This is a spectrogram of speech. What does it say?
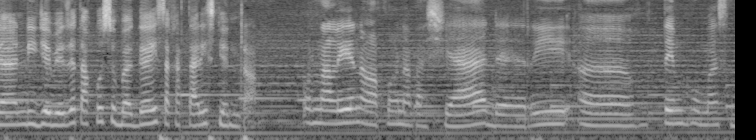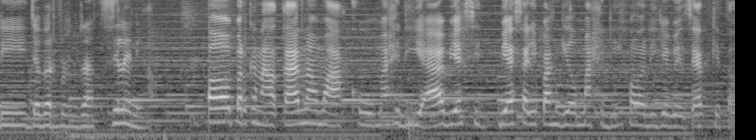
dan di JBZ aku sebagai sekretaris jenderal. Kenalin, nama aku Natasha dari uh, tim humas di Jabar Bergerak Zilenial. Oh, perkenalkan nama aku Mahdia, biasa biasa dipanggil Mahdi kalau di JBZ gitu.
